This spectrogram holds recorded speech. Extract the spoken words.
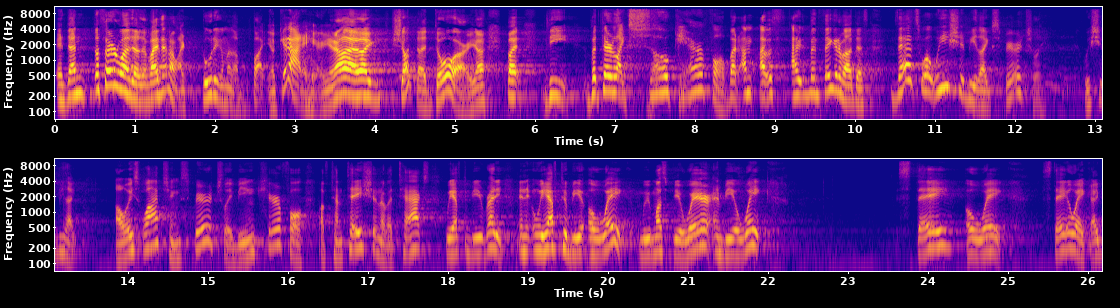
And then the third one does it. By then I'm like booting him in the butt. You know, get out of here. You know, I like shut the door. You know, but the but they're like so careful. But I'm, I was I've been thinking about this. That's what we should be like spiritually. We should be like always watching spiritually, being careful of temptation, of attacks. We have to be ready, and we have to be awake. We must be aware and be awake. Stay awake. Stay awake. I,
